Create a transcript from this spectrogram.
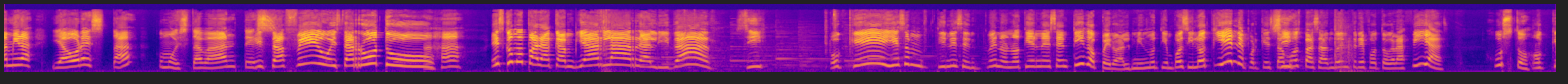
Ah, mira, y ahora está como estaba antes. Está feo, está roto. Ajá. Es como para cambiar la realidad. Sí. Ok, eso tiene bueno, no tiene sentido, pero al mismo tiempo sí lo tiene porque Sí. estamos pasando entre fotografías. Justo. Ok.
